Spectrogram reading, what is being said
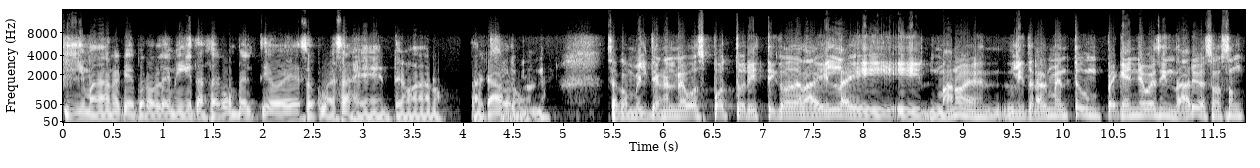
y, mano, qué problemita se ha convertido eso para esa gente, mano. Está cabrón. Sí, mano. Se convirtió en el nuevo spot turístico de la isla y, y, mano, es literalmente un pequeño vecindario. Eso son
